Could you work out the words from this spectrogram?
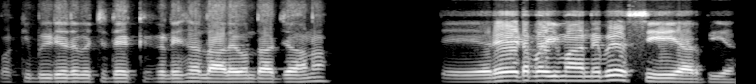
ਬਾਕੀ ਵੀਡੀਓ ਦੇ ਵਿੱਚ ਦੇਖ ਕੇ ਕੰਡੀਸ਼ਨ ਲਾ ਲਿਓ ਅੰਦਾਜ਼ਾ, ਹਨਾ। ਤੇ ਰੇਟ ਬਾਈ ਮੰਗਦੇ ਵੀਰੇ 80000 ਰੁਪਿਆ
